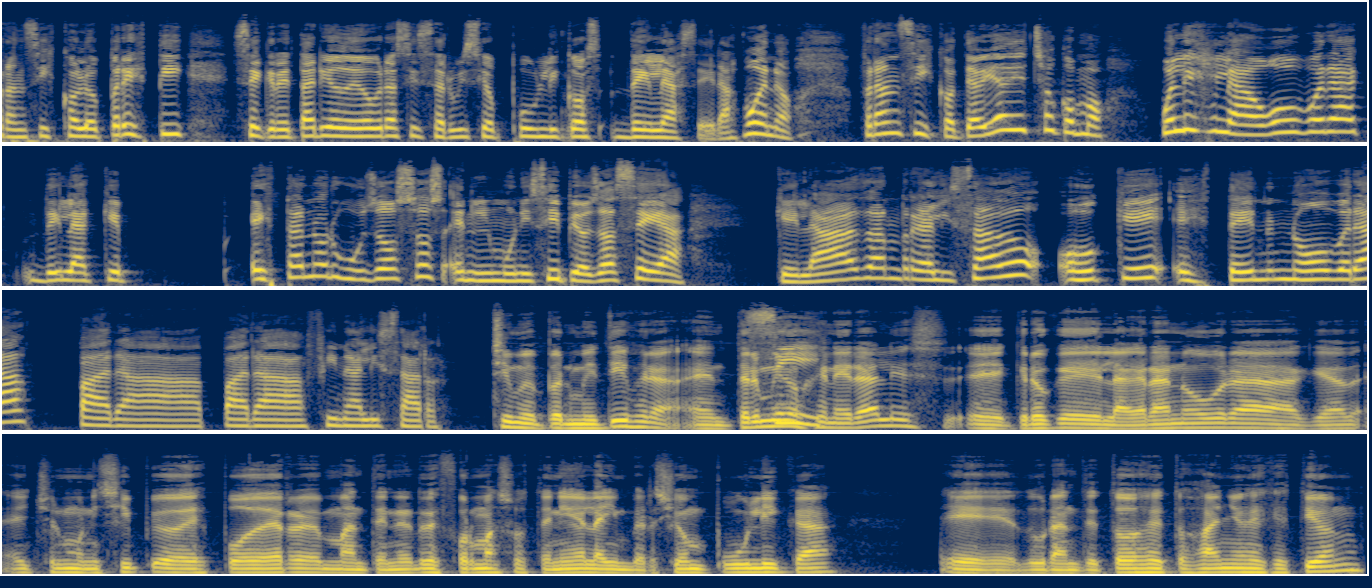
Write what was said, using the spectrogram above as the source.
Francisco Lopresti, secretario de Obras y Servicios Públicos de Las Heras. Bueno, Francisco, te había dicho como, ¿cuál es la obra de la que están orgullosos en el municipio, ya sea que la hayan realizado o que estén en obra para, para finalizar? Si me permitís, mira, en términos generales, eh, creo que la gran obra que ha hecho el municipio es poder mantener de forma sostenida la inversión pública eh, durante todos estos años de gestión.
